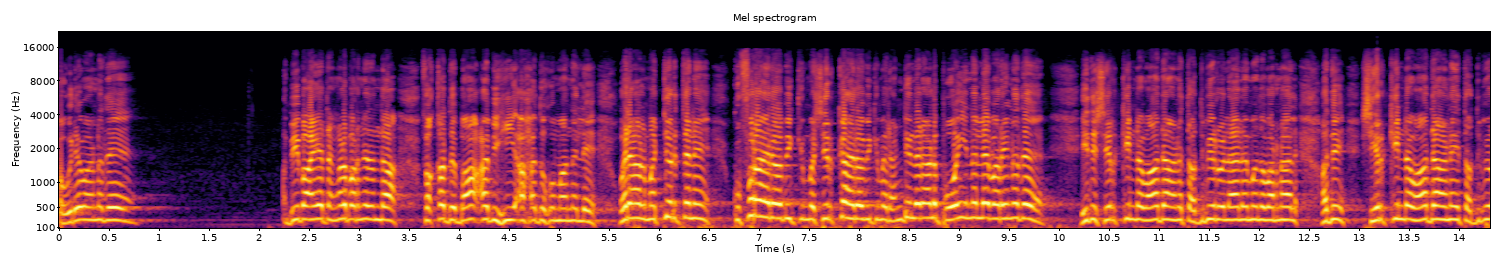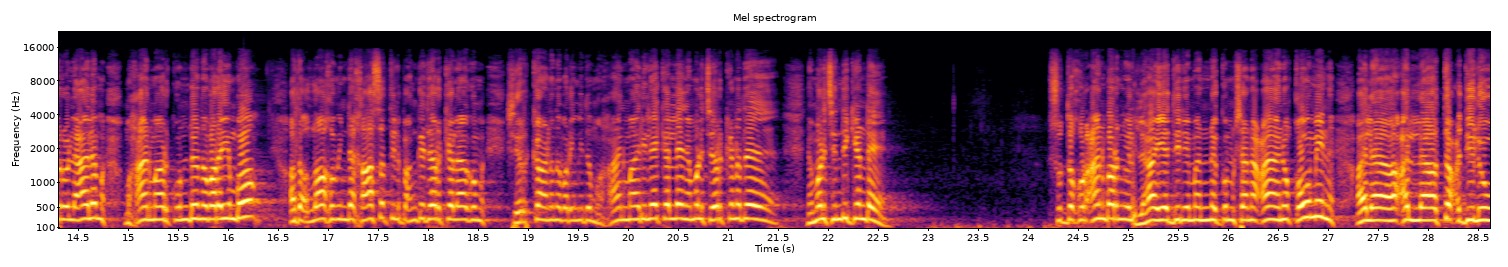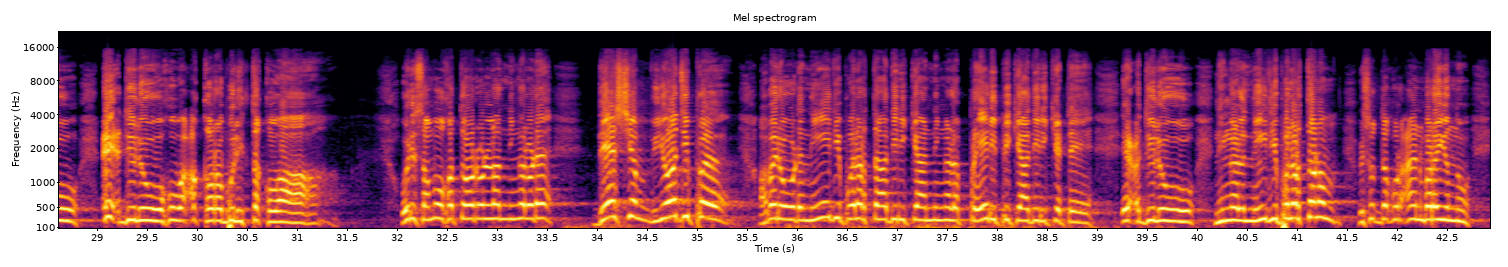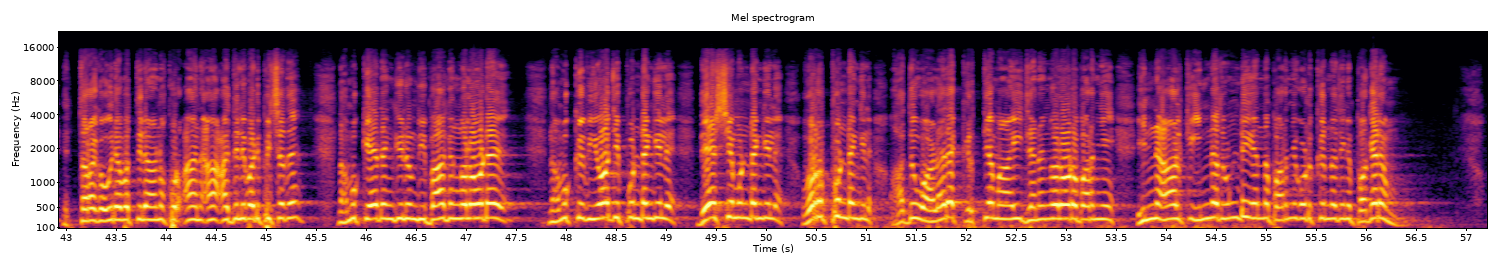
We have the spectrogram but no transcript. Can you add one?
ഗൗരവാണത്. അഭിപായ തങ്ങൾ പറഞ്ഞത് എന്താ ഫഖദ് ബാ അബിഹി അഹദുഹുമ എന്നല്ലേ? ഒരാൾ മറ്റൊരുത്തനെ കുഫർ ആരോപിക്കുമ്പോൾ ഷിർക്ക് ആരോപിക്കുമ്പോൾ രണ്ടിലൊരാൾ പോയി എന്നല്ലേ പറയുന്നത്? ഇത് ഷിർക്കിന്റെ വാദമാണ് തദ്ബീറുൽ ആലം എന്ന് പറഞ്ഞാൽ അത് ഷിർക്കിന്റെ വാദമാണ് തദ്ബീറുൽ ആലം മഹാന്മാർക്കുണ്ട് എന്ന് പറയുമ്പോൾ അത് അള്ളാഹുവിന്റെ ഹാസത്തിൽ പങ്കുചേർക്കലാകും. ഷിർക്കാണെന്ന് പറയും ഇത് മഹാന്മാരിലേക്കല്ലേ നമ്മൾ ചേർക്കണത്? നമ്മൾ ചിന്തിക്കണ്ടേ? ശുദ്ധ ഖുർആൻ പറഞ്ഞു ലാ യജ്രിമന്നകും ശനആനു ഖൗമിൻ അലാ അല്ലാ തഅദിലു ഇഅദിലു ഹുവ അഖറബു ലിത്തഖ്വാ. ഒരു സമൂഹത്തോടുള്ള നിങ്ങളുടെ ദേഷ്യം വിയോജിപ്പ് അവരോട് നീതി പുലർത്താതിരിക്കാൻ നിങ്ങളെ പ്രേരിപ്പിക്കാതിരിക്കട്ടെ. അതിലു നിങ്ങൾ നീതി പുലർത്തണം. വിശുദ്ധ ഖുർആൻ പറയുന്നു എത്ര ഗൗരവത്തിലാണ് ഖുർആൻ ആ അതിൽ പഠിപ്പിച്ചത്? നമുക്കേതെങ്കിലും വിഭാഗങ്ങളോട് നമുക്ക് വിയോജിപ്പുണ്ടെങ്കിൽ ദേഷ്യമുണ്ടെങ്കിൽ ഉറപ്പുണ്ടെങ്കിൽ അത് വളരെ കൃത്യമായി ജനങ്ങളോട് പറഞ്ഞ് ഇന്ന ആൾക്ക് ഇന്നതുണ്ട് എന്ന് പറഞ്ഞു കൊടുക്കുന്നതിന് പകരം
